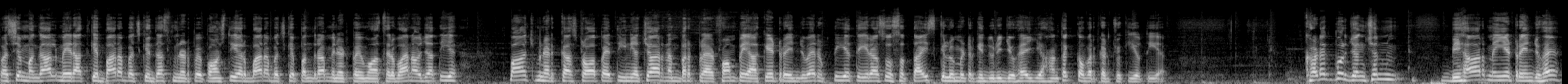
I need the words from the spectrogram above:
पश्चिम बंगाल में रात के बारह बज के दस मिनट पर पहुँचती है और बारह बज के पंद्रह मिनट पर वहाँ से रवाना हो जाती है। पाँच मिनट का स्टॉप है, तीन या चार नंबर प्लेटफॉर्म पे आके ट्रेन जो है रुकती है। तेरह सौ सत्ताईस किलोमीटर की दूरी जो है, यहाँ तक कवर कर चुकी होती है। खड़गपुर जंक्शन, बिहार में ये ट्रेन जो है,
